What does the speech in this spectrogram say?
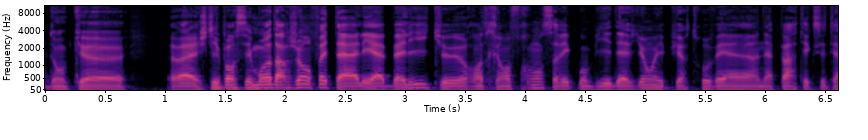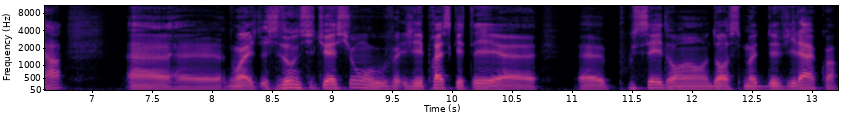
donc, je dépensais moins d'argent en fait à aller à Bali que rentrer en France avec mon billet d'avion et puis retrouver un appart, etc. Euh, ouais, j'étais dans une situation où j'ai presque été euh, euh, poussé dans, dans, ce mode de vie-là. Quoi.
